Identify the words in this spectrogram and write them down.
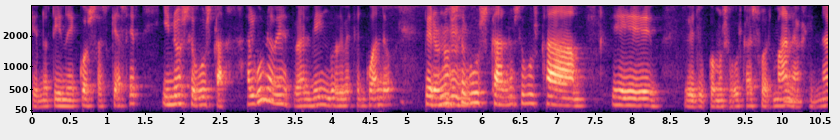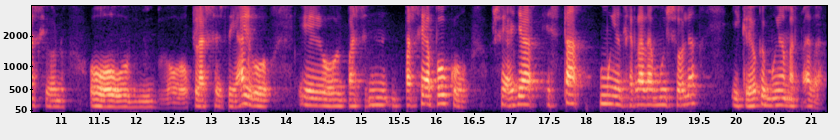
que no tiene cosas que hacer y no se busca. Alguna vez va al bingo de vez en cuando, pero no se busca, no se busca eh, eh, como se busca a su hermana, gimnasio o, o clases de algo, eh, o pase- pasea poco. O sea, ella está muy encerrada, muy sola y creo que muy amargada.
